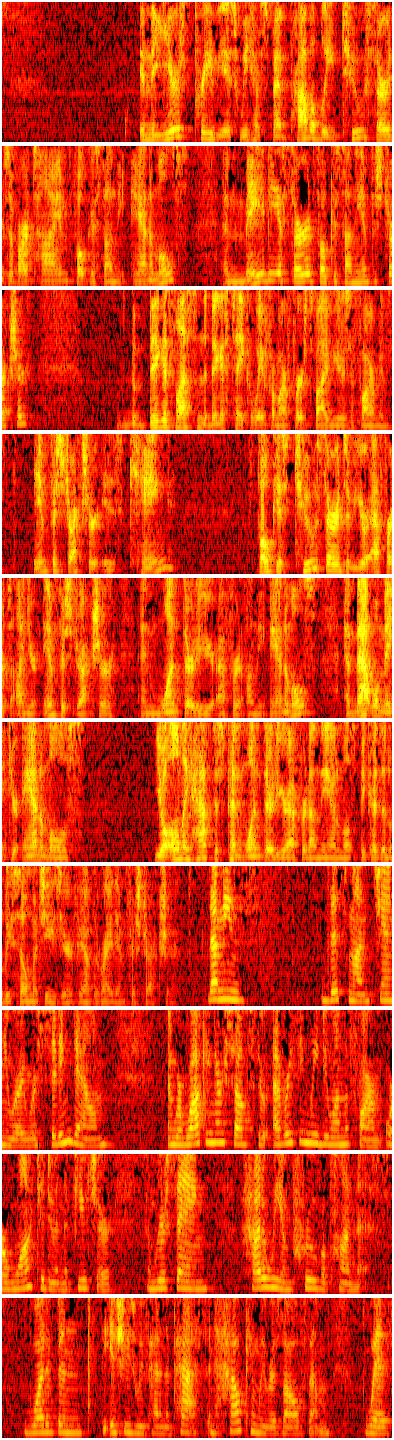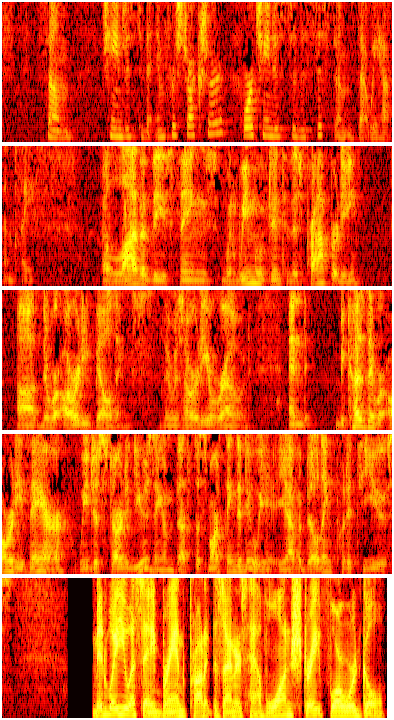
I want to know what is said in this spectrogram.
in the years previous, we have spent probably two thirds of our time focused on the animals and maybe a third focused on the infrastructure. The biggest lesson, the biggest takeaway from our first five years of farming infrastructure is king. Focus two thirds of your efforts on your infrastructure and one third of your effort on the animals, and that will make your animals you'll only have to spend one third of your effort on the animals because it'll be so much easier if you have the right infrastructure. That means this month, January, we're sitting down and we're walking ourselves through everything we do on the farm or want to do in the future, and we're saying, how do we improve upon this? What have been the issues we've had in the past, and how can we resolve them with some changes to the infrastructure or changes to the systems that we have in place? a lot of these things, when we moved into this property, uh, there were already buildings, there was already a road, and because they were already there, we just started using them. That's the smart thing to do. You you have a building, put it to use. Midway USA brand product designers have one straightforward goal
